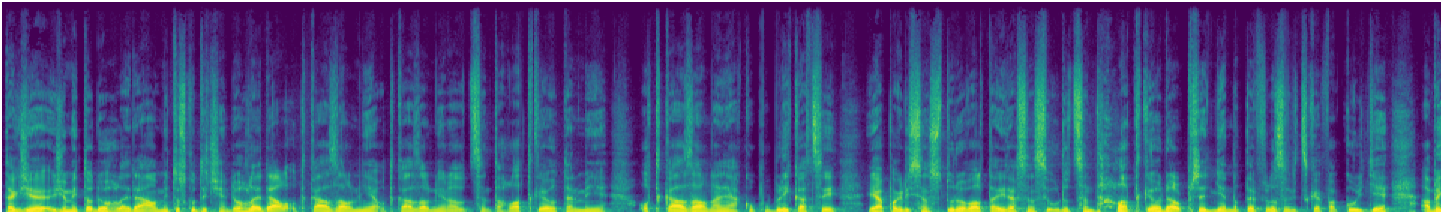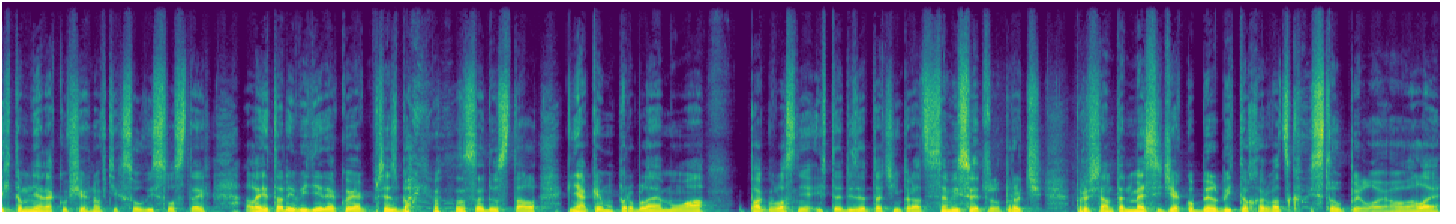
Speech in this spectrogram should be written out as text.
takže že mi to dohledá, on mi to skutečně dohledal, odkázal mě, odkázal mě na docenta Hladkého, ten mě odkázal na nějakou publikaci, já pak, když jsem studoval tady, tak jsem si u docenta Hladkého dal předmět na té filozofické fakultě, abych to měl jako všechno v těch souvislostech, ale je tady vidět, jako jak přes se dostal k nějakému problému a pak vlastně i v té dizertační práci jsem vysvětlil, proč, proč tam ten message jako byl, by to Chorvatsko vystoupilo, jo? ale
